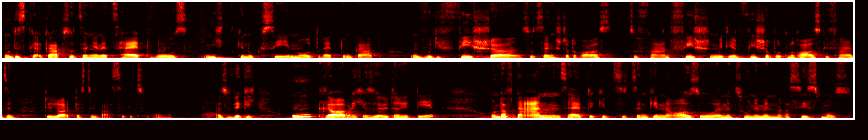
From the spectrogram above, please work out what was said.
Und es gab sozusagen eine Zeit, wo es nicht genug Seenotrettung gab und wo die Fischer sozusagen statt rauszufahren, fischen, mit ihren Fischerbooten rausgefahren sind und die Leute aus dem Wasser gezogen haben. Also wirklich unglaubliche Solidarität. Und auf der anderen Seite gibt es sozusagen genauso einen zunehmenden Rassismus.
